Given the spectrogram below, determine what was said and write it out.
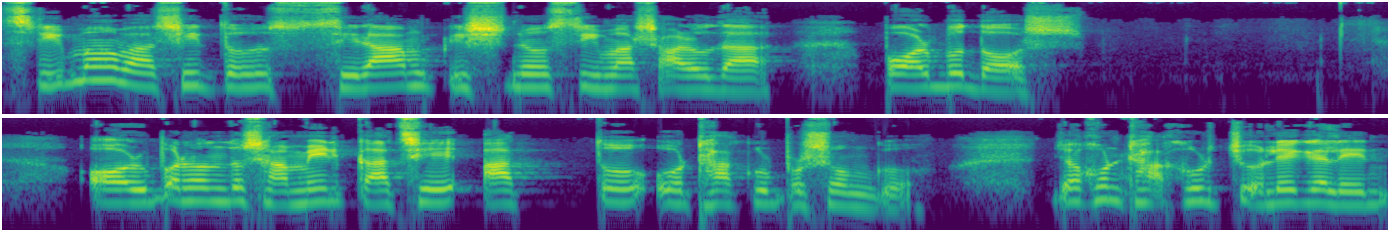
শ্রীমা ভাসিত শ্রীরামকৃষ্ণ শ্রীমা সারদা, পর্ব দশ। অরূপানন্দ স্বামীর কাছে আত্ম ও ঠাকুর প্রসঙ্গ। যখন ঠাকুর চলে গেলেন,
